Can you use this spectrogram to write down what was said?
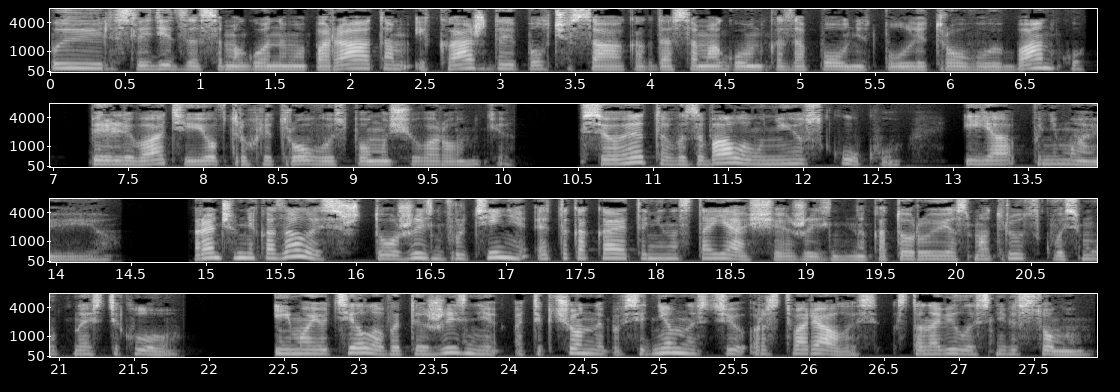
пыль, следить за самогонным аппаратом и каждые полчаса, когда самогонка заполнит поллитровую банку, переливать ее в трехлитровую с помощью воронки. Все это вызывало у нее скуку, и я понимаю ее. Раньше мне казалось, что жизнь в рутине — это какая-то ненастоящая жизнь, на которую я смотрю сквозь мутное стекло и мое тело в этой жизни, отягченной повседневностью, растворялось, становилось невесомым.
